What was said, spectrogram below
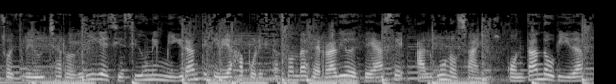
Soy Freducha Rodríguez y he sido un inmigrante que viaja por estas ondas de radio desde hace algunos años, contando vidas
